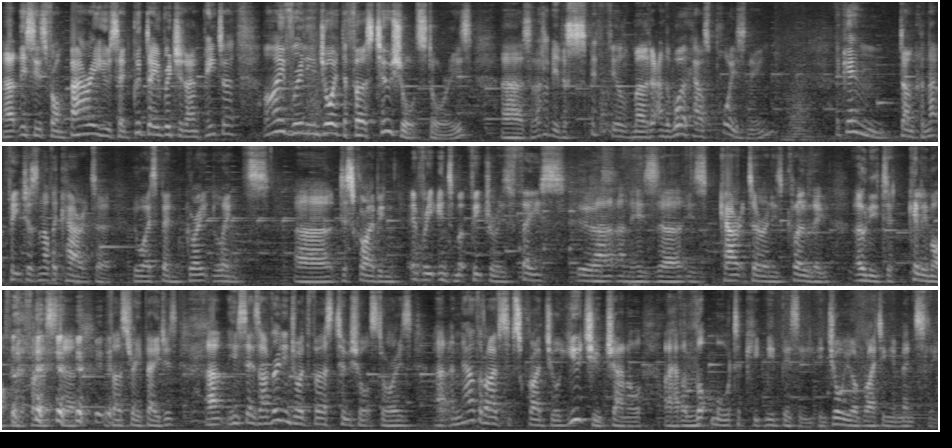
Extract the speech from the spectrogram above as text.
Uh, this is from Barry, who said, Good day, Richard and Peter. I've really enjoyed the first two short stories. Uh, so that'll be the Smithfield murder and the workhouse poisoning. Again, Duncan, that features another character who I spend great lengths uh, describing every intimate feature of his face uh, and his uh, his character and his clothing, only to kill him off in the first uh, the first three pages. Um, he says, "I really enjoyed the first two short stories, uh, and now that I've subscribed to your YouTube channel, I have a lot more to keep me busy. Enjoy your writing immensely."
